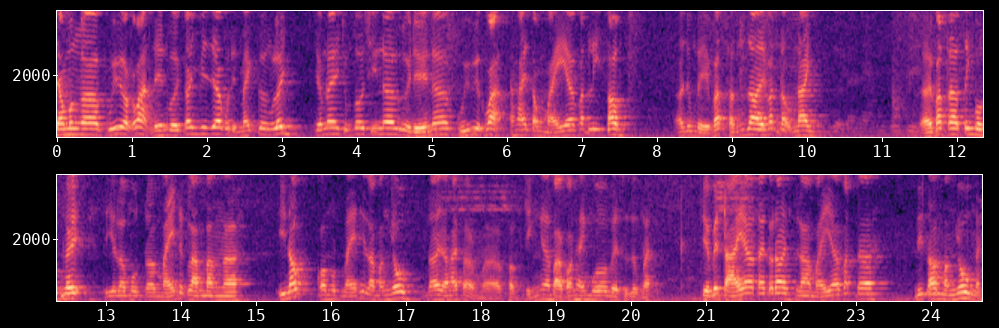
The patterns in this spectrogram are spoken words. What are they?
Chào mừng ờ, quý vị và các bạn đến với kênh video của điện máy Cường Linh. Thì hôm nay chúng tôi xin ờ, gửi đến ờ, quý vị và các bạn hai dòng máy vắt ly tâm dùng để vắt sắn dây, vắt đậu nành, Đấy, vắt tinh bột nghệ. Thì là một máy được làm bằng inox, còn một máy thì làm bằng nhôm. Đây là hai phẩm phẩm chính bà con hay mua về sử dụng này. Thì ở bên trái tay tôi đây là máy vắt ly tâm bằng nhôm này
